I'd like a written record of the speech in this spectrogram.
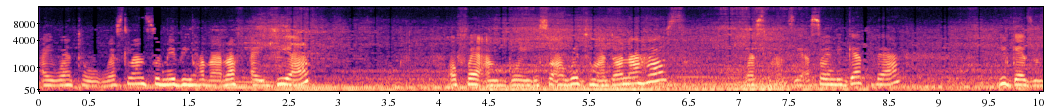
i went to westlands. So maybe you have a rough idea of where I'm going. So I'm going to Madonna House, Westlands. Yeah. So when you get there, you guys will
